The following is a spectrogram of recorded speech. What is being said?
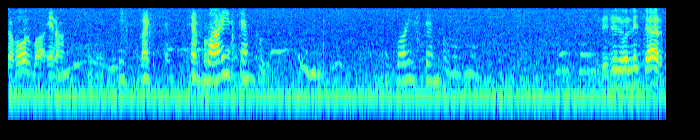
the whole bo- you know His, like a tem- his temple body is temple. His body is temple. This is only church.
